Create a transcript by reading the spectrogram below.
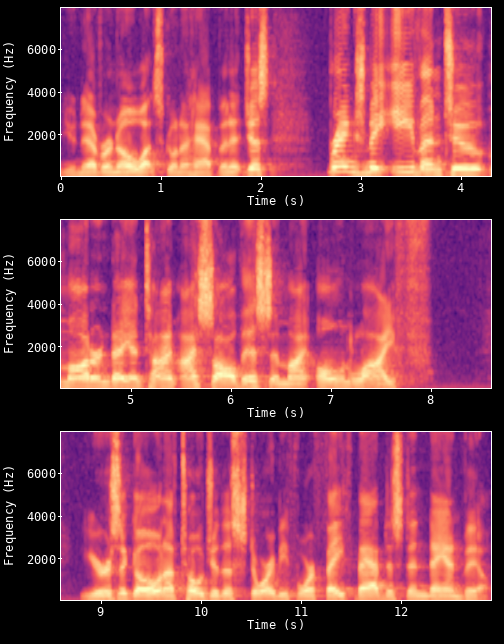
You never know what's going to happen. It just Brings me even to modern day and time. I saw this in my own life years ago, and I've told you this story before Faith Baptist in Danville.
